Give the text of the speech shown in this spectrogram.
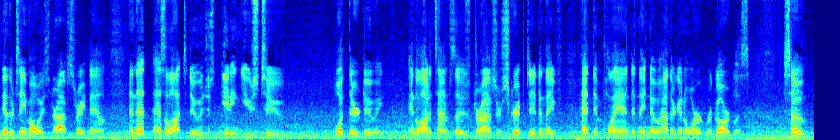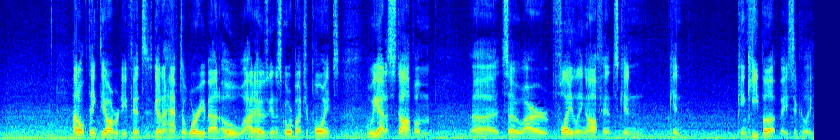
the other team always drives straight down, and that has a lot to do with just getting used to what they're doing. And a lot of times those drives are scripted and they've had them planned and they know how they're going to work regardless. So I don't think the Auburn defense is going to have to worry about, oh, Idaho's going to score a bunch of points. We got to stop them uh, so our flailing offense can can can keep up, basically.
